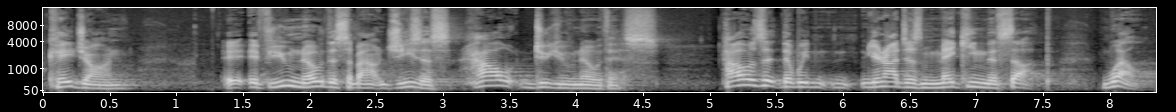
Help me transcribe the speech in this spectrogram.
okay, John, if you know this about Jesus, how do you know this? How is it that we, you're not just making this up? Well,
